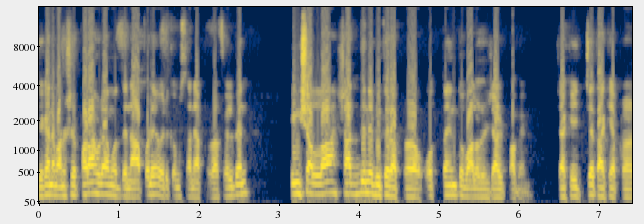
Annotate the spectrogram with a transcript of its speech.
যেখানে মানুষের পাড়াহুড়ার মধ্যে না পড়ে ওইরকম স্থানে আপনারা ফেলবেন। ইনশাল্লাহ সাত দিনের ভিতরে আপনারা অত্যন্ত ভালো রেজাল্ট পাবেন। যাকে ইচ্ছে তাকে আপনার,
